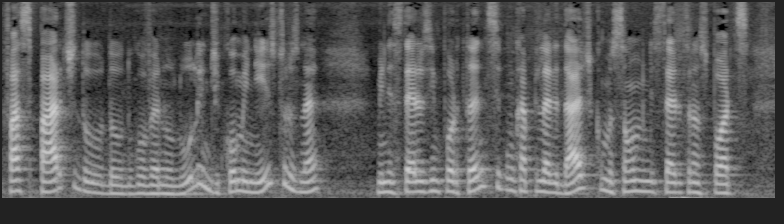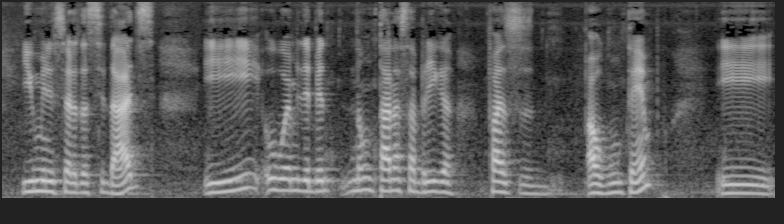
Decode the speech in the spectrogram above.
faz parte do, do, do governo Lula, indicou ministros, né, ministérios importantes e com capilaridade, como são o Ministério dos Transportes e o Ministério das Cidades. E o MDB não está nessa briga faz algum tempo. E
